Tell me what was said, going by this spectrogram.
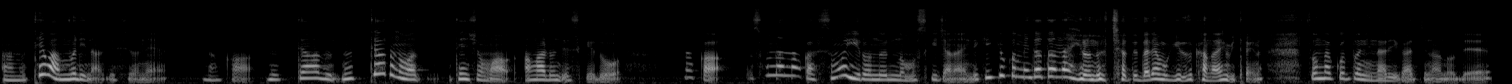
あの手は無理なんですよね。なんか塗ってある塗ってあるのはテンションは上がるんですけどなんかそんななんかすごい色塗るのも好きじゃないんで結局目立たない色塗っちゃって誰も気づかないみたいな そんなことになりがちなので、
